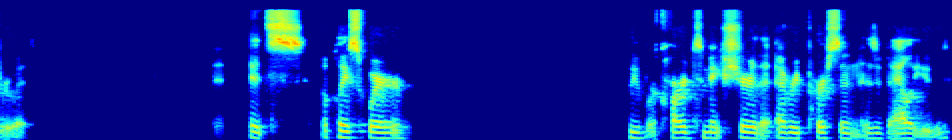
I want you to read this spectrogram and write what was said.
through it. It's a place where we work hard to make sure that every person is valued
